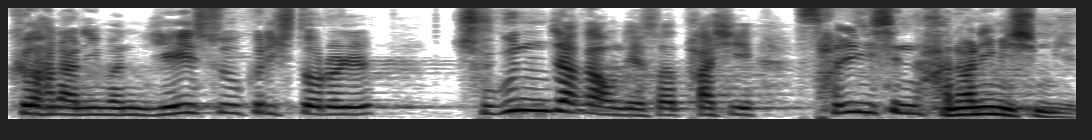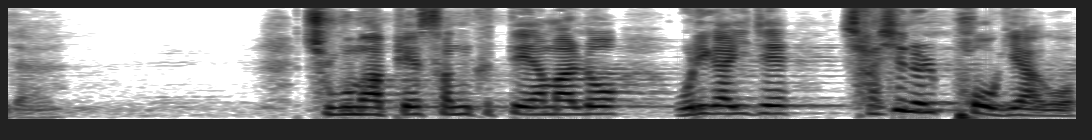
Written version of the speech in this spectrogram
그 하나님은 예수 그리스도를 죽은 자 가운데서 다시 살리신 하나님이십니다. 죽음 앞에 선 그때야말로 우리가 이제 자신을 포기하고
